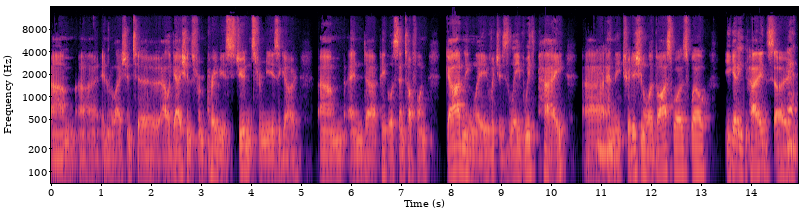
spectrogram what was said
um, uh, in relation to allegations from previous students from years ago. Um, and uh, people are sent off on gardening leave, which is leave with pay. Mm. And the traditional advice was, well, you're getting paid, so yeah.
